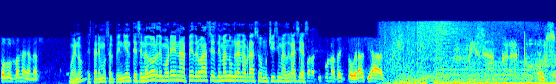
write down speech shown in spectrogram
Todos van a ganar. Bueno, estaremos al pendiente. Senador de Morena, Pedro Aces, le mando un gran abrazo. Muchísimas gracias. Otro para ti con afecto. Gracias. Para todos.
